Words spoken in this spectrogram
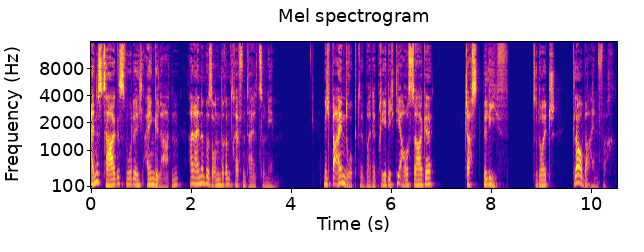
Eines Tages wurde ich eingeladen, an einem besonderen Treffen teilzunehmen. Mich beeindruckte bei der Predigt die Aussage Just Believe, zu Deutsch Glaube einfach.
